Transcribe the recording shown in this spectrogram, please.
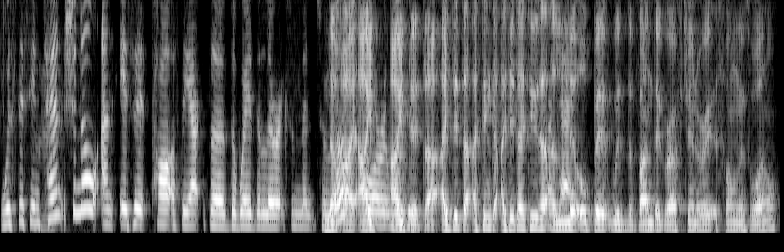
Was this hmm. intentional, and is it part of the act, the the way the lyrics are meant to no, look? No, I I, I did it... that. I did that. I think I did. I do that okay. a little bit with the Van der Graaf generator song as well.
